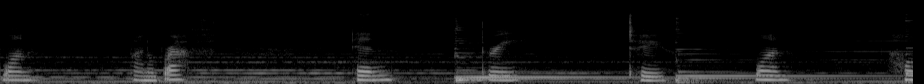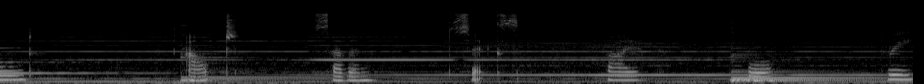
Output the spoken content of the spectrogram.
one. Final breath. In three, two, one. Hold. Out. Seven, six, five, four, three,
